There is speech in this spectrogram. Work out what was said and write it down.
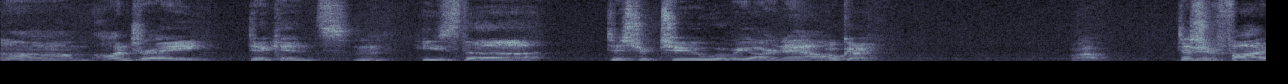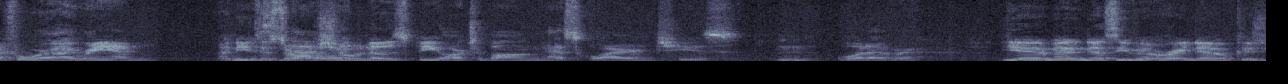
Um, Andre Dickens, Mm. he's the District Two where we are now. Okay. Wow. District Yeah. Five for where I ran. I need to start Madeline showing up. Mosby Archibong Esquire, and she's Mm. whatever. Yeah, man, that's even right now because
